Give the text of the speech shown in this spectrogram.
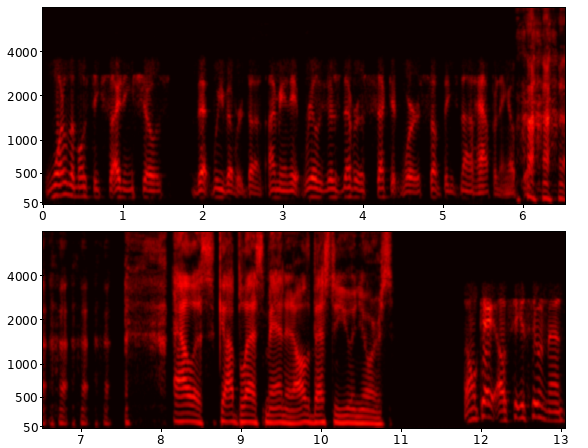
one of the most exciting shows that we've ever done. I mean, it really, there's never a second where something's not happening up there. Alice, God bless, man, and all the best to you and yours. okay, I'll see you soon, man.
